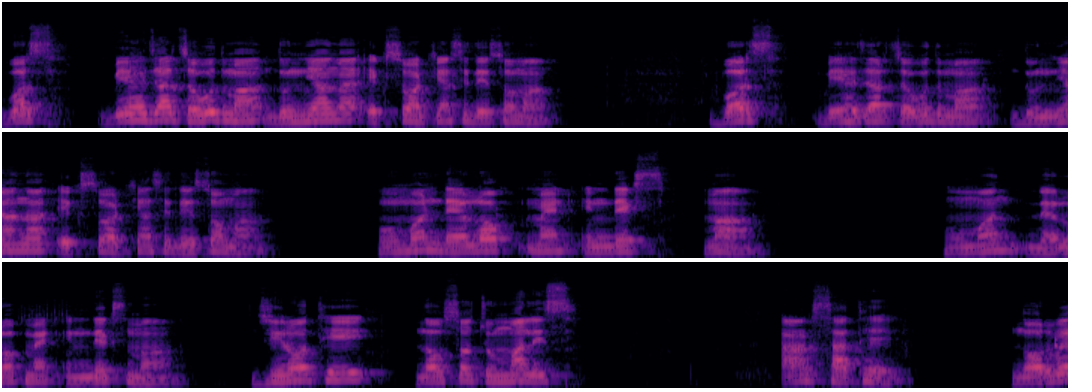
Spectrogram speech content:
વર્ષ બે હજાર ચૌદમાં દુનિયાના એકસો અઠ્યાસી દેશોમાં, વર્ષ બે હજાર ચૌદમાં દુનિયાના એકસો અઠ્યાસી દેશોમાં હ્યુમન ડેવલપમેન્ટ ઇન્ડેક્સમાં, હ્યુમન ડેવલપમેન્ટ ઇન્ડેક્સમાં ઝીરોથી નવસો ચુમ્માલીસ આંક સાથે નોર્વે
